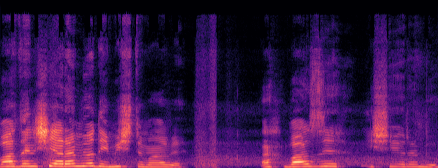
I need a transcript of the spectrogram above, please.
Bazen işe yaramıyor demiştim abi. Heh, bazı işe yaramıyor.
